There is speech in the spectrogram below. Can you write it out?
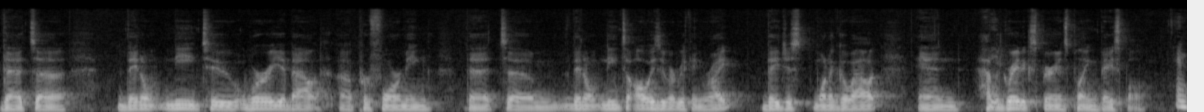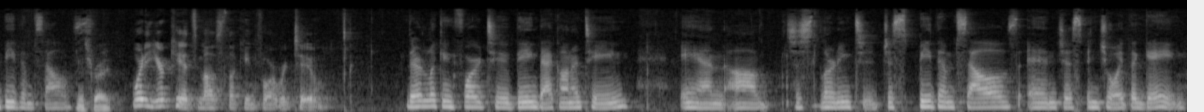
that uh, they don't need to worry about uh, performing, that um, they don't need to always do everything right. They just want to go out and have yeah. a great experience playing baseball. And be themselves. That's right. What are your kids most looking forward to? They're looking forward to being back on a team and um, just learning to just be themselves and just enjoy the game.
